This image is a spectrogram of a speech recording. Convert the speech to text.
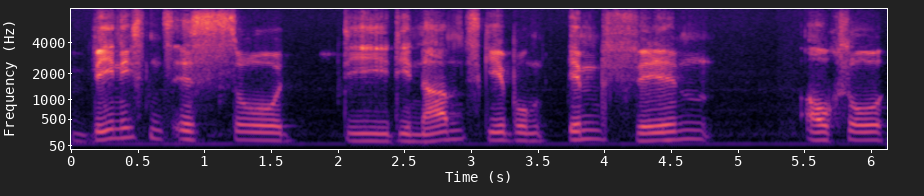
wenigstens ist so die, die Namensgebung im Film auch so,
